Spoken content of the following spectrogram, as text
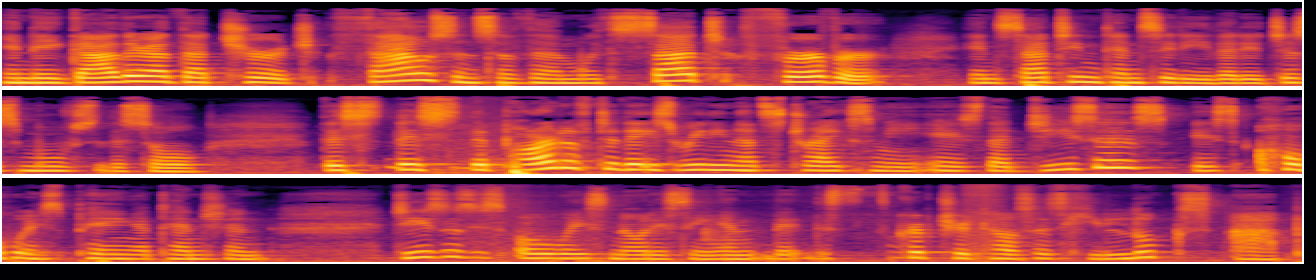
And they gather at that church, thousands of them, with such fervor and such intensity that it just moves the soul. This, this, the part of today's reading that strikes me is that Jesus is always paying attention. Jesus is always noticing, and the, the scripture tells us he looks up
